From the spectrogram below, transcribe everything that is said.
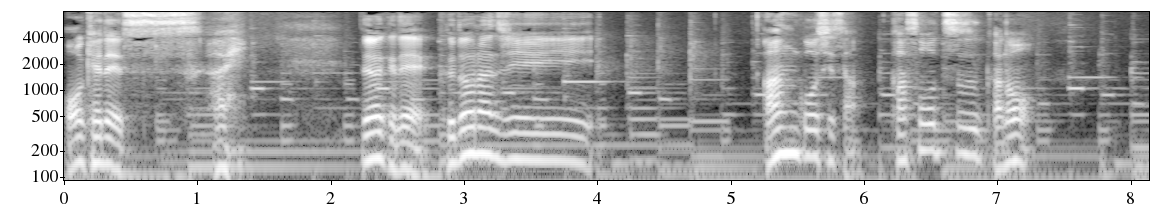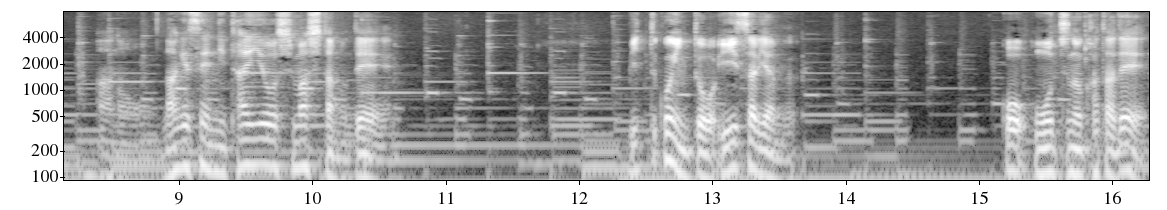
OK です。はい。というわけで、クドラジ暗号資産、仮想通貨の投げ銭に対応しましたので、ビットコインとイーサリアムをお持ちの方で、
